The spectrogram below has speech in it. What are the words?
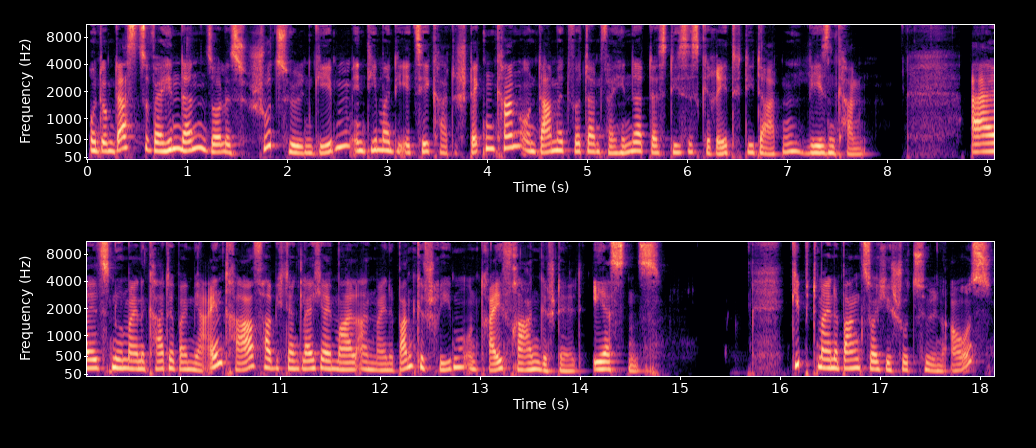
Und um das zu verhindern, soll es Schutzhüllen geben, in die man die EC-Karte stecken kann und damit wird dann verhindert, dass dieses Gerät die Daten lesen kann. Als nun meine Karte bei mir eintraf, habe ich dann gleich einmal an meine Bank geschrieben und drei Fragen gestellt. Erstens, gibt meine Bank solche Schutzhüllen aus?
